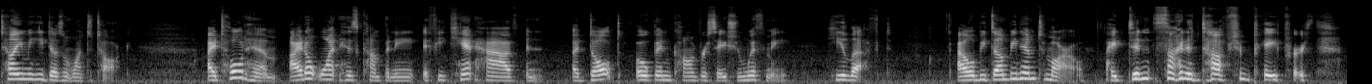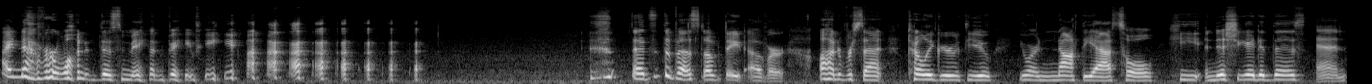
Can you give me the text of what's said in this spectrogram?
telling me he doesn't want to talk. I told him I don't want his company if he can't have an adult, open conversation with me. He left. I will be dumping him tomorrow. I didn't sign adoption papers. I never wanted this man, baby. That's the best update ever. 100%. Totally agree with you. You are not the asshole. He initiated this and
